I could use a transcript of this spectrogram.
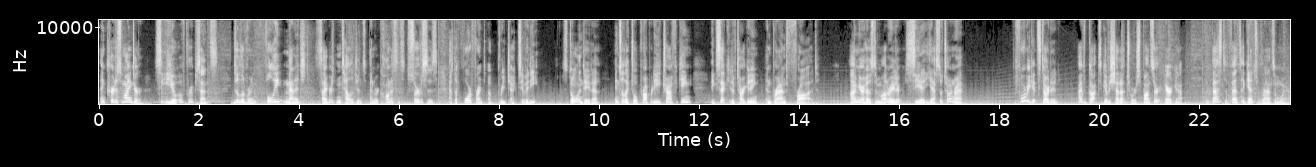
and Kurtis Minder, CEO of GroupSense, delivering fully managed cyber intelligence and reconnaissance services at the forefront of breach activity, stolen data, intellectual property trafficking, executive targeting, and brand fraud. I'm your host and moderator, Sia Yasso Tornrat. Before we get started, I've got to give a shout out to our sponsor, AirGap, the best defense against ransomware.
